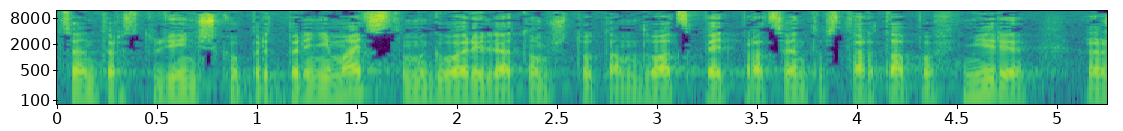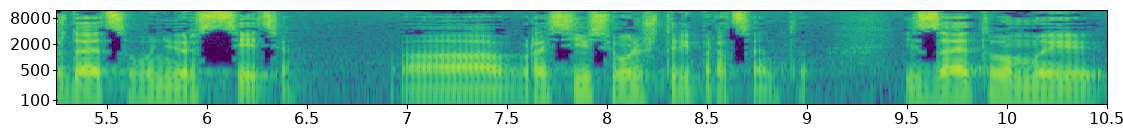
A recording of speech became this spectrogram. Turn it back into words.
Центр студенческого предпринимательства, мы говорили о том, что там 25% стартапов в мире рождаются в университете. А в России всего лишь 3%. Из-за этого мы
